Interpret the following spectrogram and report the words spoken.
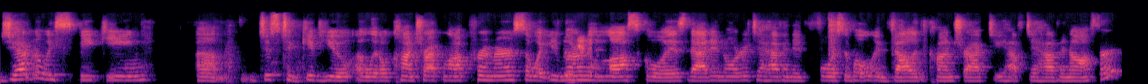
generally speaking, um, just to give you a little contract law primer. So, what you learn in law school is that in order to have an enforceable and valid contract, you have to have an offer,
